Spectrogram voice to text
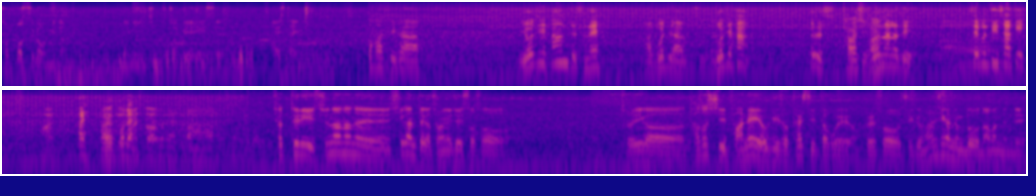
첫 버스가 옵니다. 이미 지금 도착해 있어요. 아이스 타이밍. 호하시가 4시 반ですね아 5시 아 5시 반 그래서 5시 반 17시 17, 30はいはいここでお願いします 셔틀이 순환하는 시간대가 정해져 있어서 저희가 5시 반에 여기서 탈 수 있다고 해요. 그래서 지금 1시간 정도 남았는데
